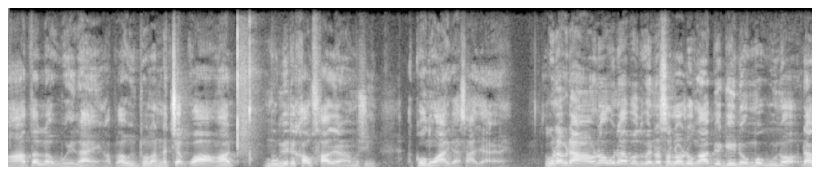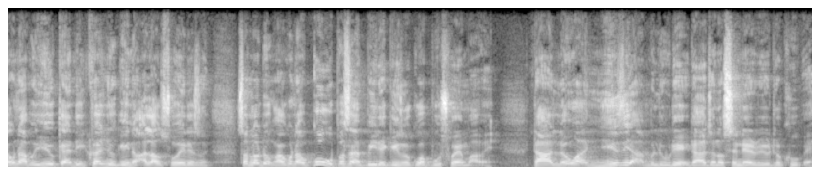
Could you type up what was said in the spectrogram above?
ငါးသက်လောက်ဝယ်လိုက်ရင်ငါဘယ်လောက်ဒေါ်လာနှစ်ချက်ကွာငါမူလေးတစ်ခေါက်စားကြတာမရှိဘူးအကုန်လုံးအားကစားကြတယ်ခုနကဒါအောင်တော့ခုနကပေါ်သူပဲနော်ဆလော့တို့ငါပြစ်ဂိမ်းတော့မဟုတ်ဘူးနော်ဒါခုနကပေါ် you candy crush ယူဂိမ်းတော့အဲ့လောက်ဆွဲတယ်ဆိုရင်ဆလော့တို့ငါခုနကကိုယ့်ကိုပတ်စံပေးတဲ့ဂိမ်းဆိုကိုယ့်ကပူဆွဲမှာပဲဒါလုံးဝညင်းစရာမလူတဲ့ဒါကျွန်တော် scenario တစ်ခုပဲ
